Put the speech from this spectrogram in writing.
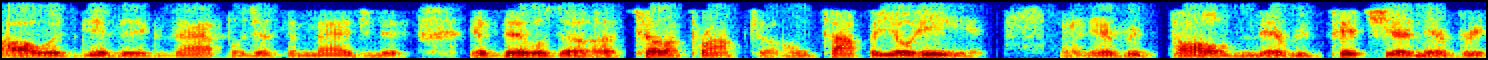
I always give the example. Just imagine if if there was a, a teleprompter on top of your head, and every thought and every picture and every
